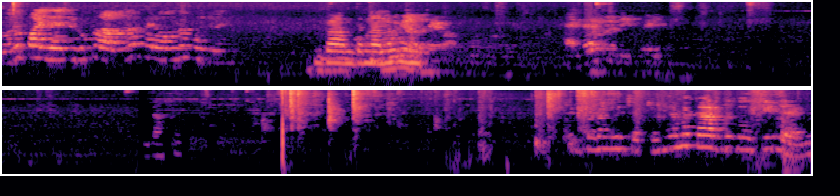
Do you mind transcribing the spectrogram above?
ਉਹਨੂੰ ਭਾਈ ਦਾ ਸ਼ੁਰੂ ਕਰਾ ਲਓ ਨਾ ਫਿਰ ਉਹਨੂੰ ਪੁੱਛ ਲੈ ਬੰਦ ਨਾ ਨਾ। ਹੋਣ। ਬਣਾਉਣੀ ਚਟਨੀ ਮੈਂ ਕਰ ਦੇ ਦੂਜੀ ਲੈ ਗਈ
